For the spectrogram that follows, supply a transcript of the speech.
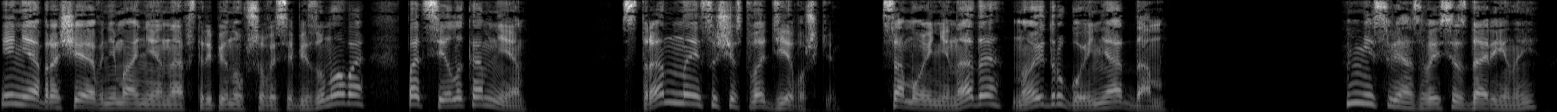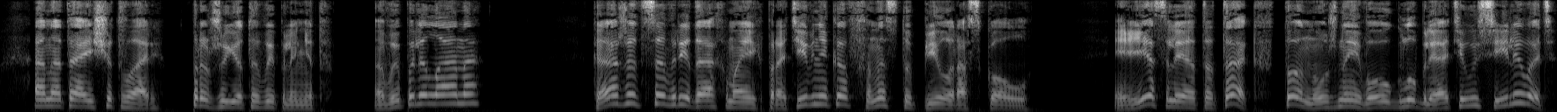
и, не обращая внимания на встрепенувшегося Безунова, подсела ко мне. Странные существа девушки — Самой не надо, но и другой не отдам. «Не связывайся с Дариной. Она та еще тварь, прожует и выплюнет». Выпалила она. Кажется, в рядах моих противников наступил раскол. И если это так, то нужно его углублять и усиливать.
